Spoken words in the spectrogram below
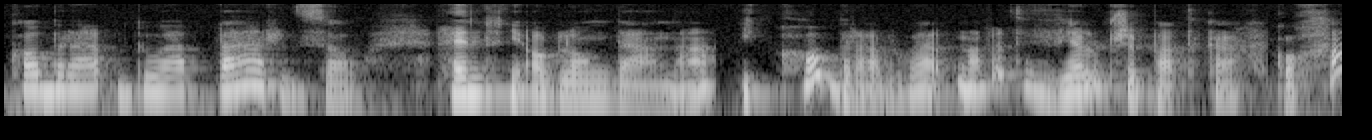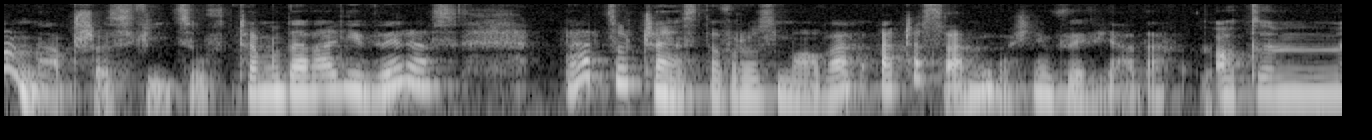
Kobra była bardzo chętnie oglądana i Kobra była nawet w wielu przypadkach kochana przez widzów, czemu dawali wyraz bardzo często w rozmowach, a czasami właśnie w wywiadach. O tym,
